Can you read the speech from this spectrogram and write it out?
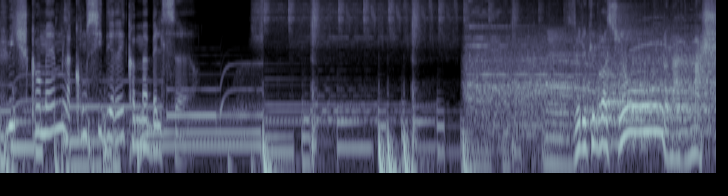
puis-je quand même la considérer comme ma belle-sœur? Élucubrations, le.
